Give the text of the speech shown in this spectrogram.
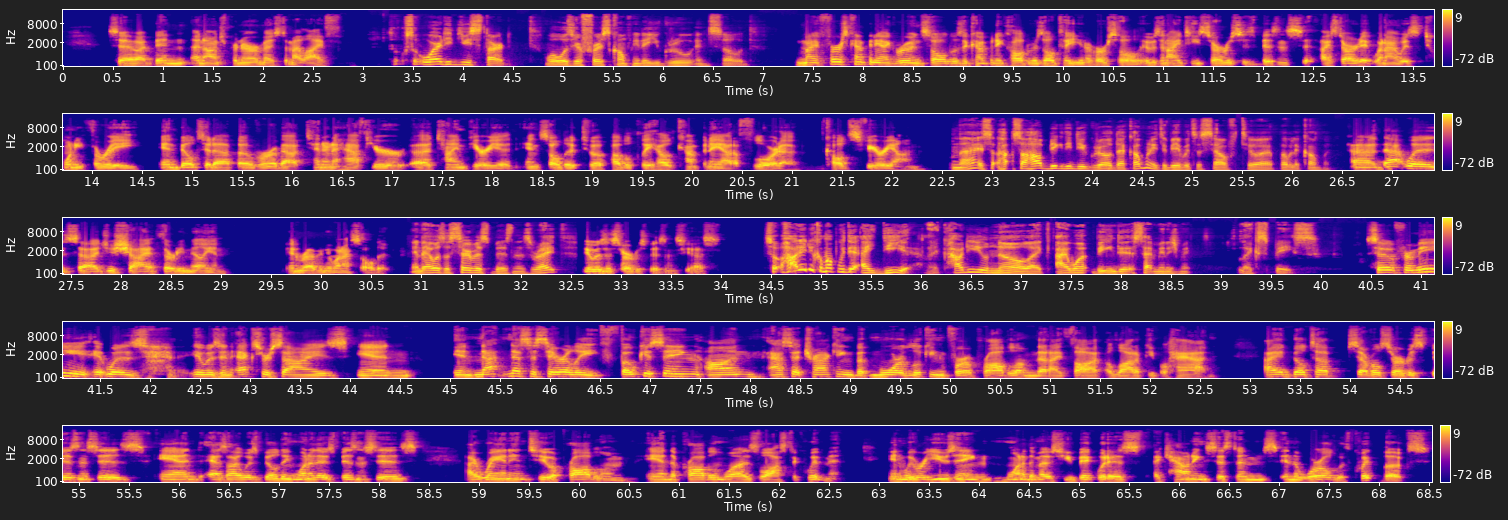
So I've been an entrepreneur most of my life. So, so where did you start? What was your first company that you grew and sold? My first company I grew and sold was a company called Resulte Universal. It was an IT services business. I started it when I was 23 and built it up over about 10 and a half year uh, time period and sold it to a publicly held company out of Florida called Spherion. Nice. So, how big did you grow that company to be able to sell to a public company? Uh, that was uh, just shy of 30 million in revenue when I sold it. And that was a service business, right? It was a service business, yes. So how did you come up with the idea? Like, how do you know, like, I want being the asset management like space? So for me, it was it was an exercise in in not necessarily focusing on asset tracking, but more looking for a problem that I thought a lot of people had. I had built up several service businesses, and as I was building one of those businesses, I ran into a problem, and the problem was lost equipment. And we were using one of the most ubiquitous accounting systems in the world with QuickBooks.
